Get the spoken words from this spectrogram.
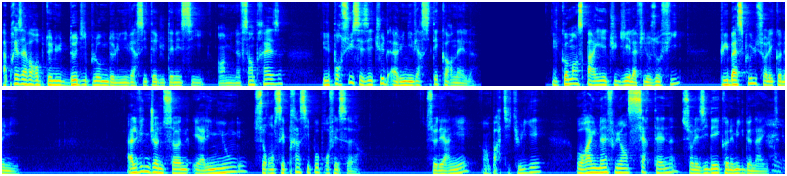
Après avoir obtenu deux diplômes de l'Université du Tennessee en 1913, il poursuit ses études à l'université Cornell. Il commence par y étudier la philosophie, puis bascule sur l'économie. Alvin Johnson et Aline Young seront ses principaux professeurs. Ce dernier, en particulier, aura une influence certaine sur les idées économiques de Knight.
